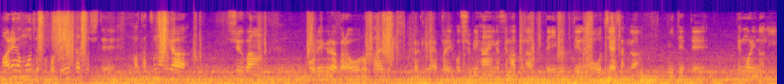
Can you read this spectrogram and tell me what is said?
まあ、あれがもうちょっとこうデータとして、まあ、立浪が終盤こうレギュラーから降ろされるきっかけがやっぱりこう守備範囲が狭くなっているっていうのを落合さんが見ててで森野に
